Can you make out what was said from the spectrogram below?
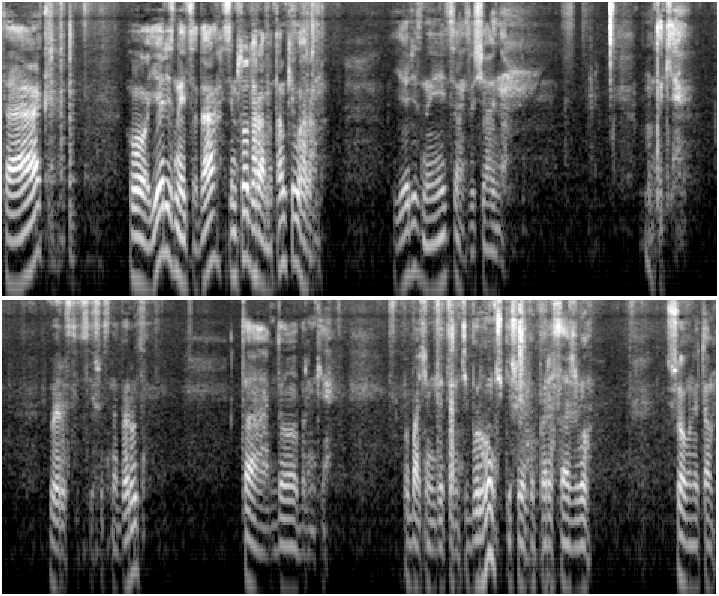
Так. О, є різниця, да? 700 грам, а там кілограм. Є різниця, звичайно. Ну таке. Виростуть ці щось наберуть. Так, добреньке. Побачимо, де там ті бургунчики, що я попересаджував. Що вони там?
